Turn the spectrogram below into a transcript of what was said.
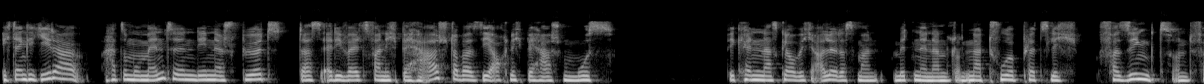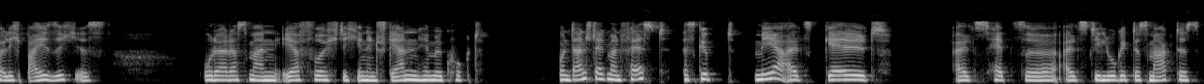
Ich denke, jeder hat so Momente, in denen er spürt, dass er die Welt zwar nicht beherrscht, aber sie auch nicht beherrschen muss. Wir kennen das, glaube ich, alle, dass man mitten in der Natur plötzlich versinkt und völlig bei sich ist. Oder dass man ehrfürchtig in den Sternenhimmel guckt. Und dann stellt man fest, es gibt mehr als Geld, als Hetze, als die Logik des Marktes,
